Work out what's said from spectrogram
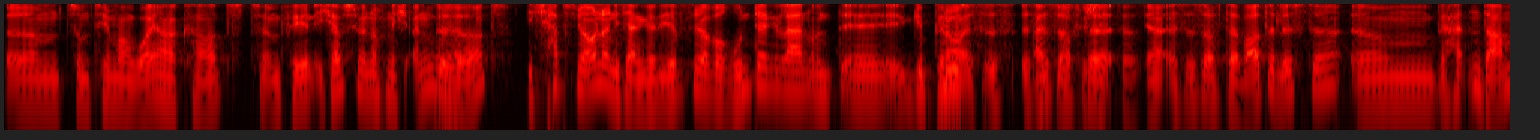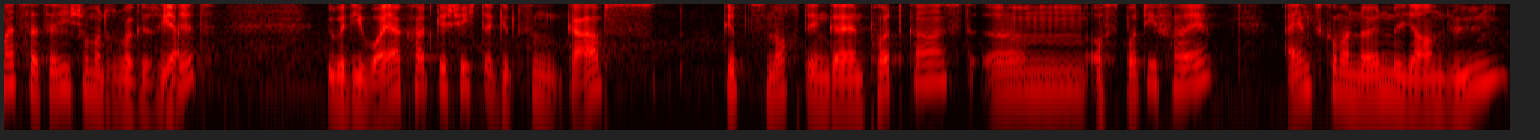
ähm, zum Thema Wirecard zu empfehlen. Ich habe es mir noch nicht angehört. Ich habe es mir auch noch nicht angehört. Ich habe es mir aber runtergeladen und äh, geplust, Genau, es ist, es, ist auf der, hast. ja, es ist auf der Warteliste. Ähm, wir hatten damals tatsächlich schon mal drüber geredet. Über die Wirecard-Geschichte gibt's ein, gab's, gibt's noch den geilen Podcast ähm, auf Spotify. 1,9 Milliarden Lügen,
